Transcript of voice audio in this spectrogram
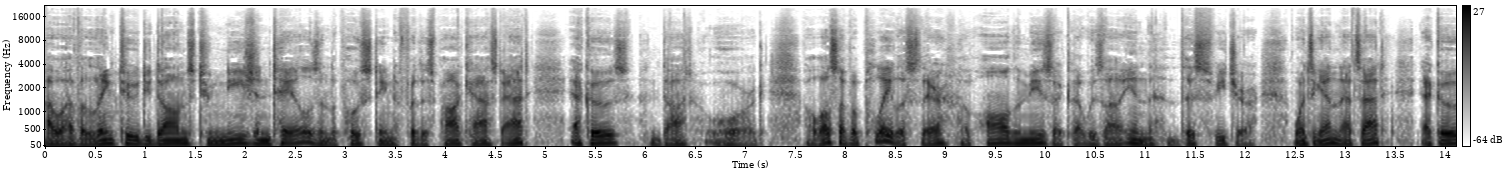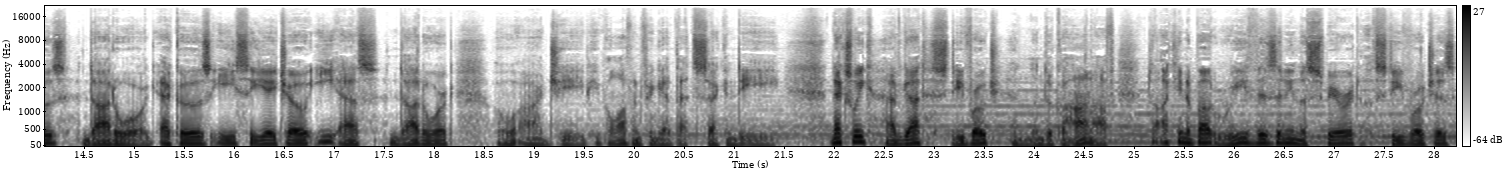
I will have a link to Didon's Tunisian Tales in the posting for this podcast at echoes.org. I'll also have a playlist there of all the music that was uh, in this feature. Once again, that's at echoes.org. Echoes, E C H O E S dot org. O-R-G. People often forget that second E. Next week, I've got Steve Roach and Linda Kohanov talking about revisiting the spirit of Steve Roach's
